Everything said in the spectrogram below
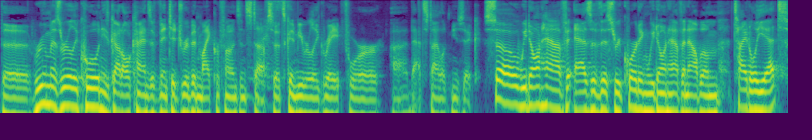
The room is really cool, and he's got all kinds of vintage ribbon microphones and stuff. Nice. So it's going to be really great for uh, that style of music. So we don't have, as of this recording, we don't have an album title yet.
